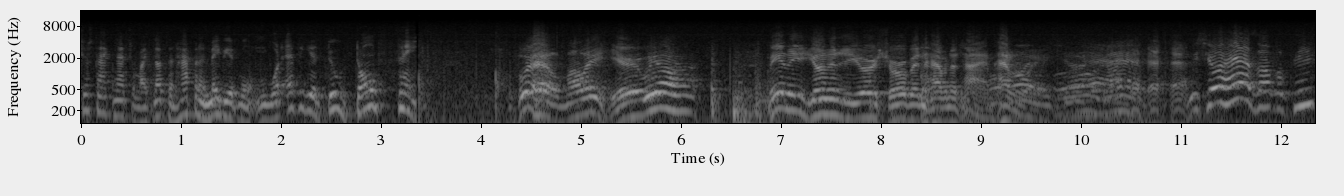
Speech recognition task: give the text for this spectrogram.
just act natural like nothing happened, and maybe it won't. And whatever you do, don't think. Well, Molly, here we are. Me and these young'uns of yours sure been having a time, haven't we? Oh, we sure has, Uncle Pete.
